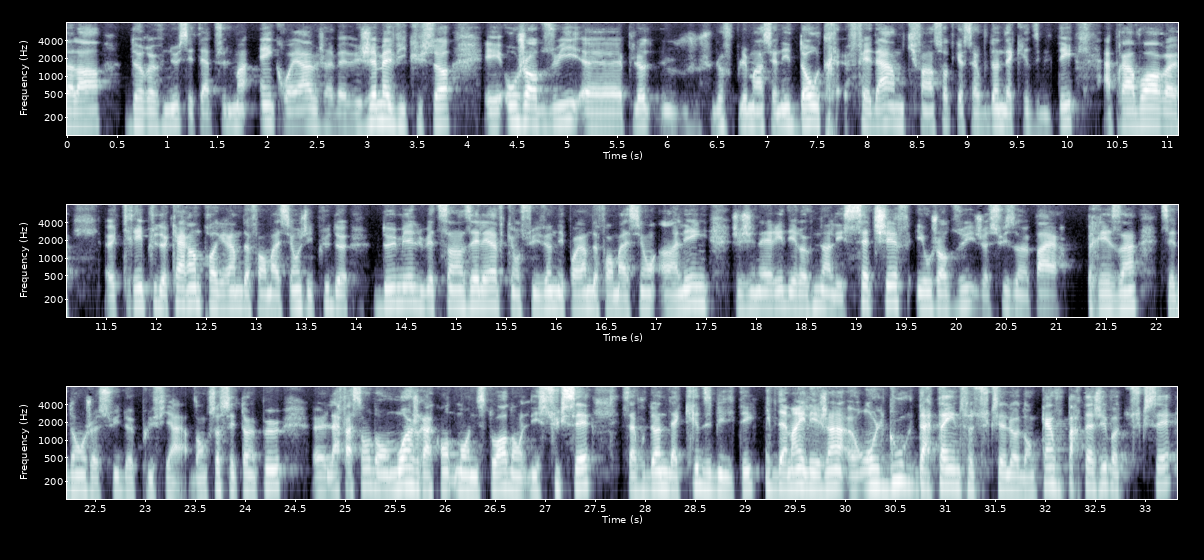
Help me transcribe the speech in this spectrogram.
de revenus. C'était absolument incroyable. Je n'avais jamais vécu ça. Et aujourd'hui, puis là, je, vous pouvez mentionner d'autres faits d'armes qui font en sorte que ça vous donne de la crédibilité. Après avoir créé plus de 40 programmes de formation, j'ai plus de 2800 élèves qui ont suivi mes programmes de formation en ligne. J'ai généré des revenus dans les sept chiffres et aujourd'hui, je suis un père présent, c'est dont je suis le plus fier. Donc ça, c'est un peu euh, la façon dont moi je raconte mon histoire, dont les succès, ça vous donne de la crédibilité. Évidemment, les gens euh, ont le goût d'atteindre ce succès-là. Donc quand vous partagez votre succès,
